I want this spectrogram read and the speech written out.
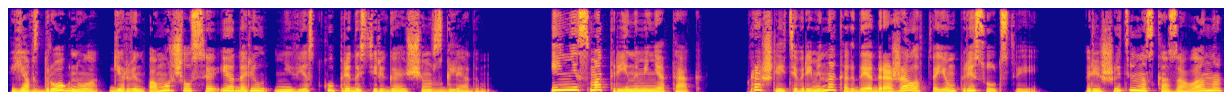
Я вздрогнула, Гервин поморщился и одарил невестку предостерегающим взглядом. И не смотри на меня так. Прошли те времена, когда я дрожала в твоем присутствии. Решительно сказала она,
